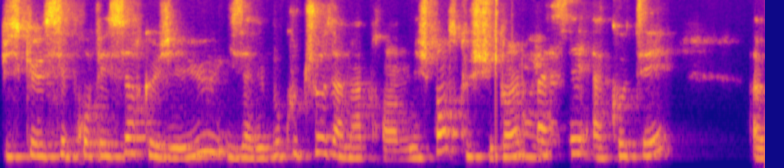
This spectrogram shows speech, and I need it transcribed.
Puisque ces professeurs que j'ai eus, ils avaient beaucoup de choses à m'apprendre. Mais je pense que je suis quand même passée à côté, pas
